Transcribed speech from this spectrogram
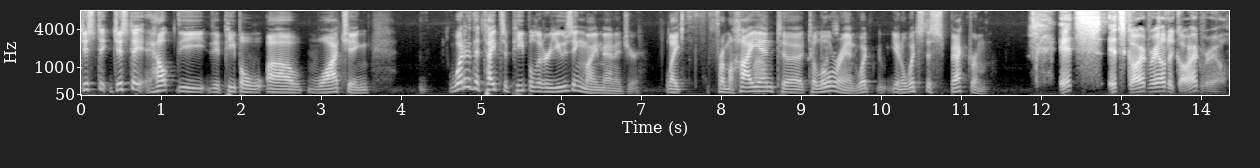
just to, just to help the the people uh, watching, what are the types of people that are using Mind Manager? Like from a high wow. end to, to lower end, what you know, what's the spectrum? It's it's guardrail to guardrail.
